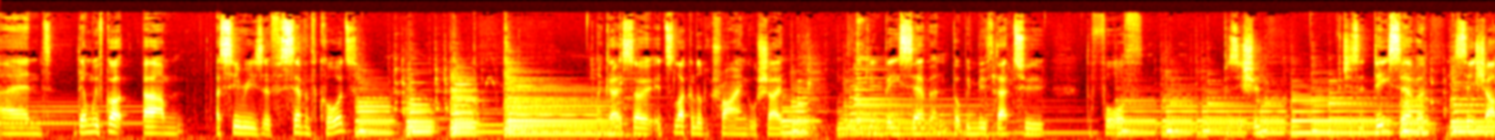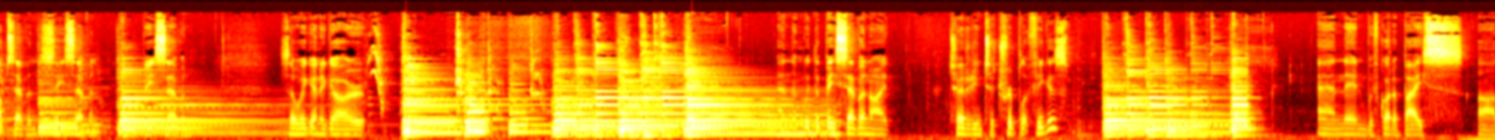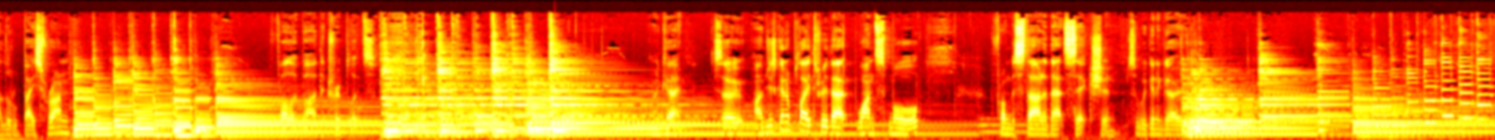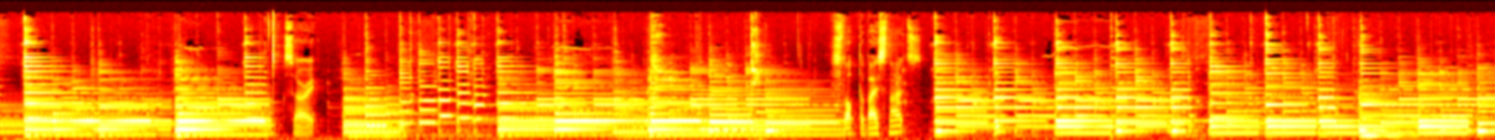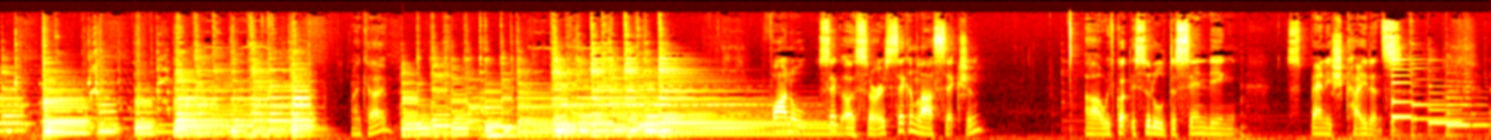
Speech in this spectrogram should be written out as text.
And then we've got um, a series of seventh chords. Okay, so it's like a little triangle shape, thinking B7, but we move that to the fourth position, which is a D7, C sharp 7, C7, B7. So we're going to go, B7, I turn it into triplet figures. And then we've got a bass, uh, little bass run, followed by the triplets. Okay, so I'm just going to play through that once more from the start of that section. So we're going to go. Sorry. Bass notes. Okay. Final, sec- oh, sorry, second last section. Uh, we've got this little descending Spanish cadence,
